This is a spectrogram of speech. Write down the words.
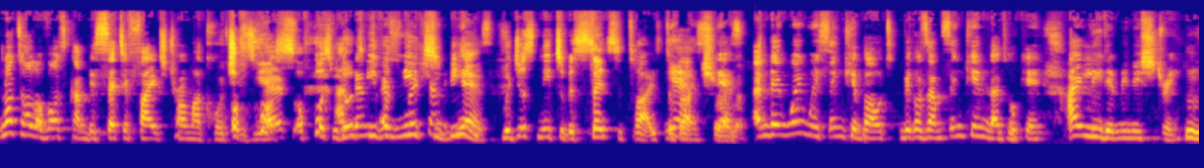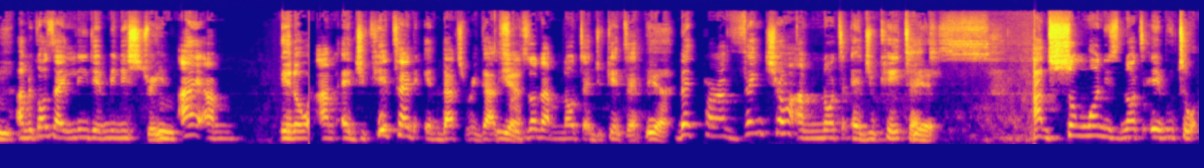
not all of us can be certified trauma coaches. Of course, yes. of course, we And don't even need to be. yes. We just need to be sensitized to that trauma. yes. And then when we think about, because I'm thinking that, okay, I lead a ministry. Mm. And because I lead a ministry, Mm. I am, you know, I'm educated in that regard. Yeah. So it's not I'm not educated. Yeah. But peradventure, I'm not educated. Yes. And someone is not able to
